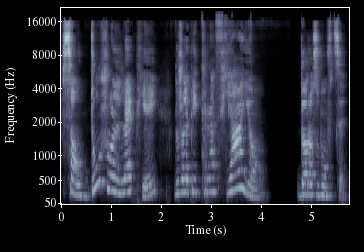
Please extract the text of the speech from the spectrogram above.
są dużo lepiej, dużo lepiej trafiają do rozmówcy.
